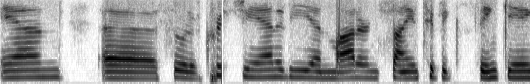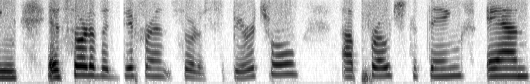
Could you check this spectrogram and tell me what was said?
and uh, sort of Christianity and modern scientific thinking is sort of a different sort of spiritual approach to things. And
